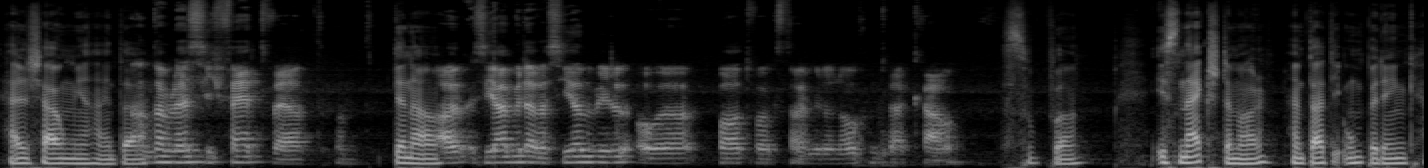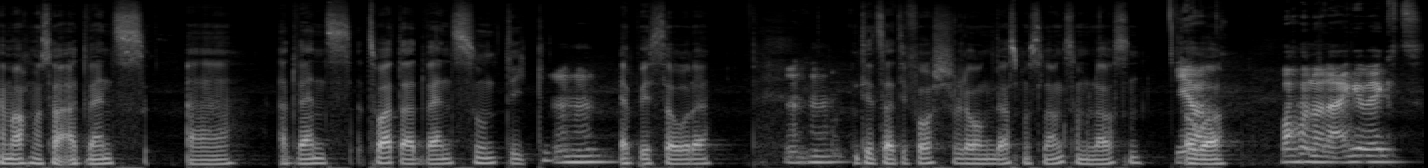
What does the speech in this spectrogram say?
Hell schauen wir heute Und dann plötzlich fett wird. Und Genau. sie auch wieder rasieren will, aber Bart wächst dann wieder nach und wird grau. Super. Das nächste Mal haben da die unbedingt, haben machen wir so eine Advents, äh, Advents, zweite Advents-Sonntag-Episode. Mhm. Mhm. Und jetzt hat die Vorstellung, dass wir es langsam lassen. Ja, Aber machen wir dann eingeweckt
